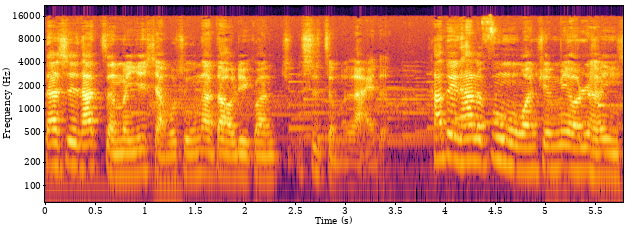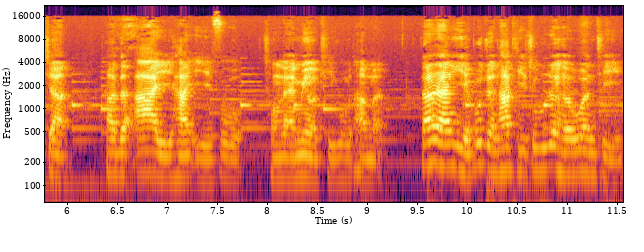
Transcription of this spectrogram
但是他怎么也想不出那道绿光是怎么来的。他对他的父母完全没有任何印象，他的阿姨和姨父从来没有提过他们，当然也不准他提出任何问题。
